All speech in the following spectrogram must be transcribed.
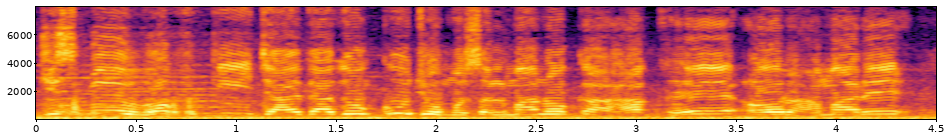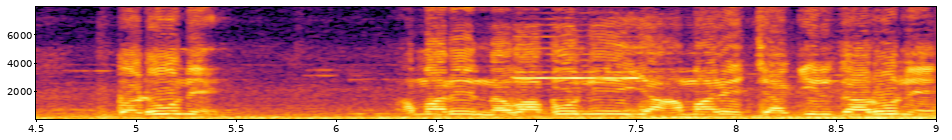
جس میں وقف کی جائیدادوں کو جو مسلمانوں کا حق ہے اور ہمارے بڑوں نے، ہمارے نوابوں نے یا ہمارے جاگیرداروں نے،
